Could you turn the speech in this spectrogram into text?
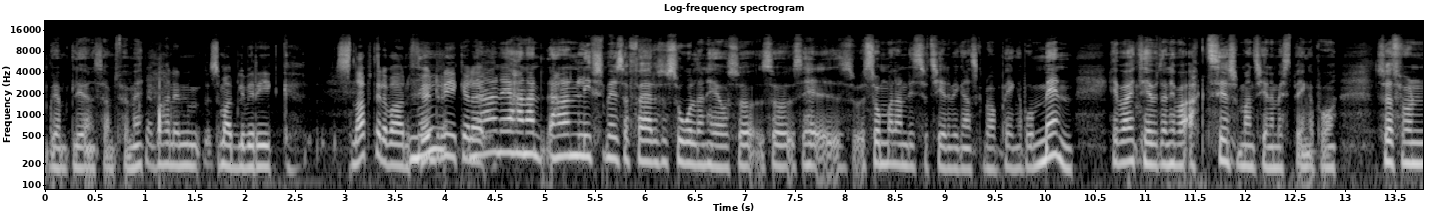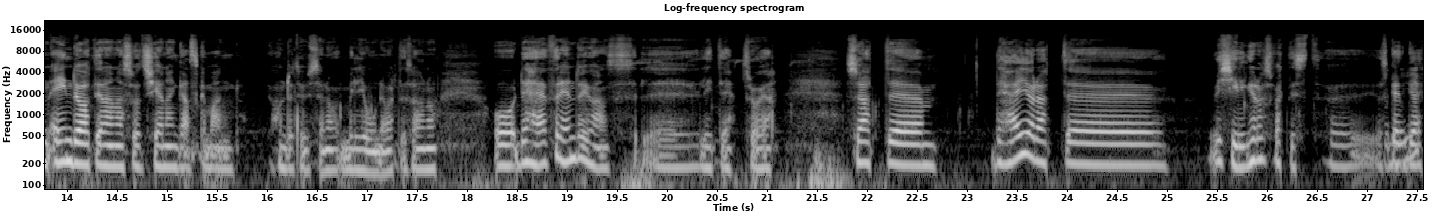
grymt lönsamt för mig. Men var han en som hade blivit rik snabbt eller var han nej, född rik? Eller? Nej, nej, han hade, han hade en livsmedelsaffär och så sålde han här och så, så, så, så Sommarland så tjänade vi ganska bra pengar på. Men det var inte det utan det var aktier som man tjänade mest pengar på. Så att från en dag till en annan så tjänade han ganska många hundratusen och miljoner vart det sa han. Och det här förändrar ju hans eh, lite tror jag. Så att eh, det här gör att eh, vi skiljer oss faktiskt. Eh, jag ska inte,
